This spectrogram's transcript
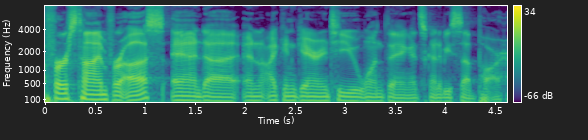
a first time for us, and uh, and I can guarantee you one thing: it's gonna be subpar.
